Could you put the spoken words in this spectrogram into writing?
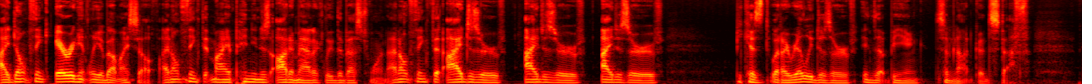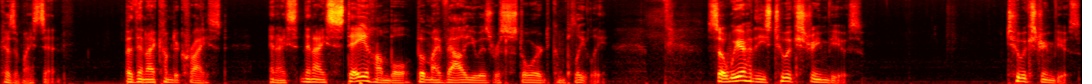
I don't think arrogantly about myself. I don't think that my opinion is automatically the best one. I don't think that I deserve, I deserve, I deserve because what I really deserve ends up being some not good stuff because of my sin. But then I come to Christ and I then I stay humble, but my value is restored completely. So we have these two extreme views. Two extreme views.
